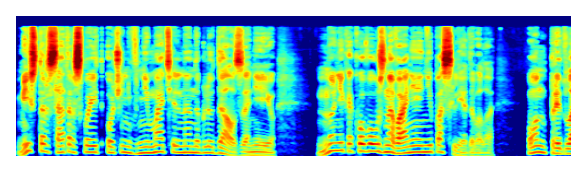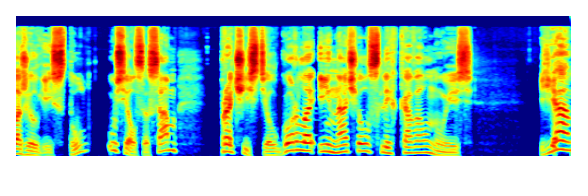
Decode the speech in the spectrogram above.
Мистер Саттерсвейт очень внимательно наблюдал за нею, но никакого узнавания не последовало. Он предложил ей стул, уселся сам, прочистил горло и начал, слегка волнуясь. «Я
